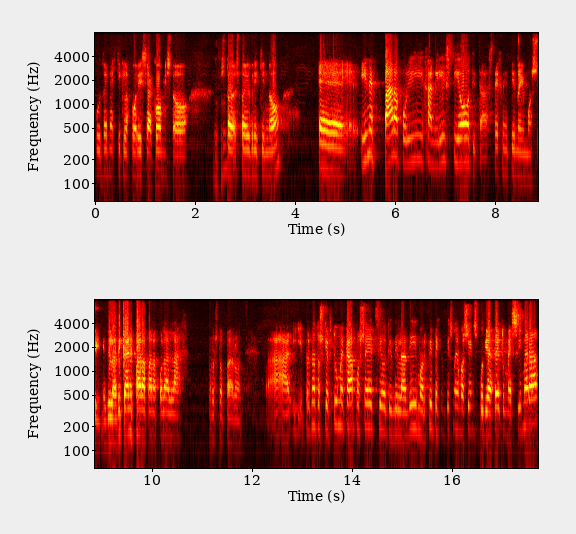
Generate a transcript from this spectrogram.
που δεν έχει κυκλοφορήσει ακόμη στο, στο, στο ευρύ κοινό, ε, είναι πάρα πολύ χαμηλής ποιότητας τεχνητή νοημοσύνη. Δηλαδή κάνει πάρα, πάρα πολλά λάθη προς το παρόν. πρέπει να το σκεφτούμε κάπως έτσι ότι δηλαδή η μορφή τεχνητής νοημοσύνης που διαθέτουμε σήμερα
